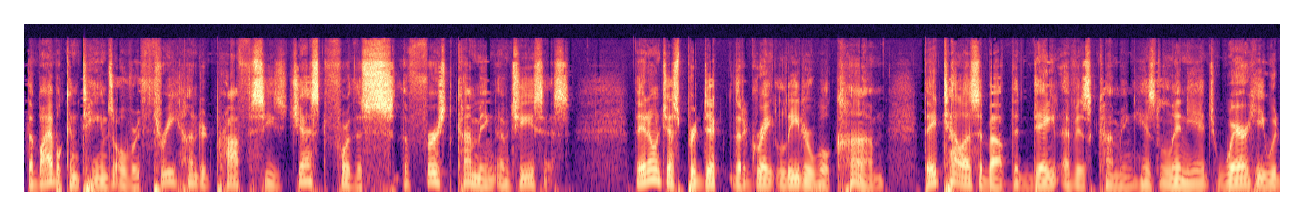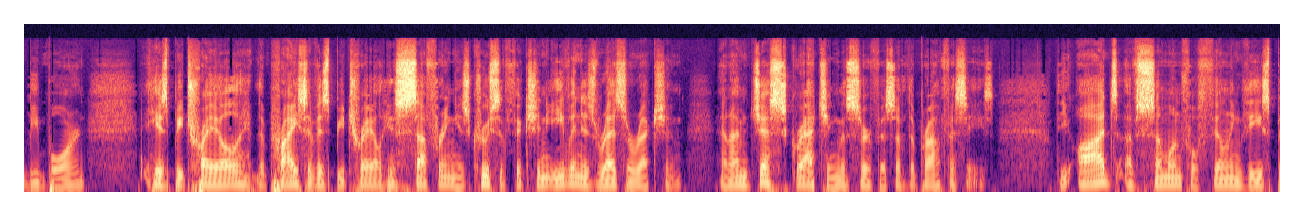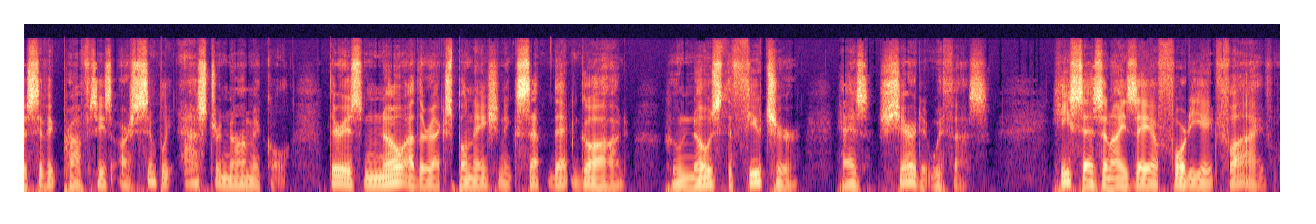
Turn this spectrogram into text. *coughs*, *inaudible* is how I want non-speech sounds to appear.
The Bible contains over 300 prophecies just for the, the first coming of Jesus. They don't just predict that a great leader will come, they tell us about the date of his coming, his lineage, where he would be born, his betrayal, the price of his betrayal, his suffering, his crucifixion, even his resurrection. And I'm just scratching the surface of the prophecies. The odds of someone fulfilling these specific prophecies are simply astronomical. There is no other explanation except that God, who knows the future, has shared it with us. He says in Isaiah 48 5,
